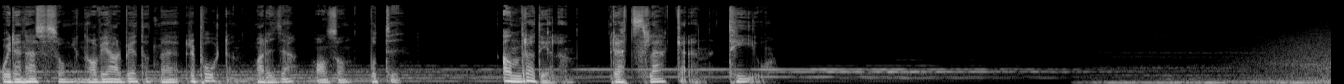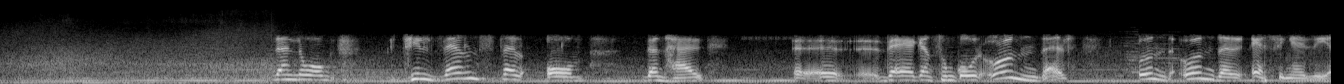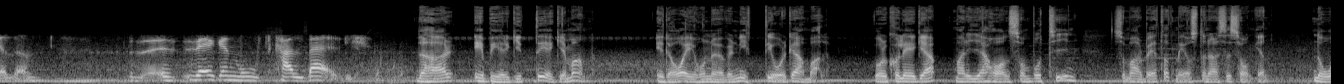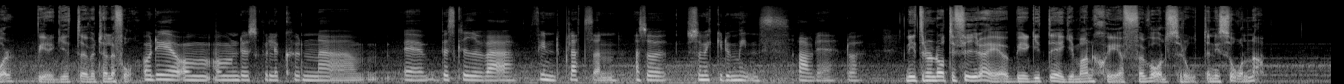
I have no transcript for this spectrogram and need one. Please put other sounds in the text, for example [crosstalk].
Och i den här säsongen har vi arbetat med reporten Maria Hansson Bottin. Andra delen, rättsläkaren Theo. Den låg till vänster om den här eh, eh vägen som går under, und, under Essingeleden. Vägen mot Kallberg. Det här är Birgit Degerman. Idag är hon över 90 år gammal. Vår kollega Maria Hansson Bottin, som arbetat med oss den här säsongen, når Birgit över telefon. Och det är om, om du skulle kunna eh, beskriva fyndplatsen, alltså så mycket du minns av det då. 1984 är Birgit Degerman chef för våldsroten i Solna.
